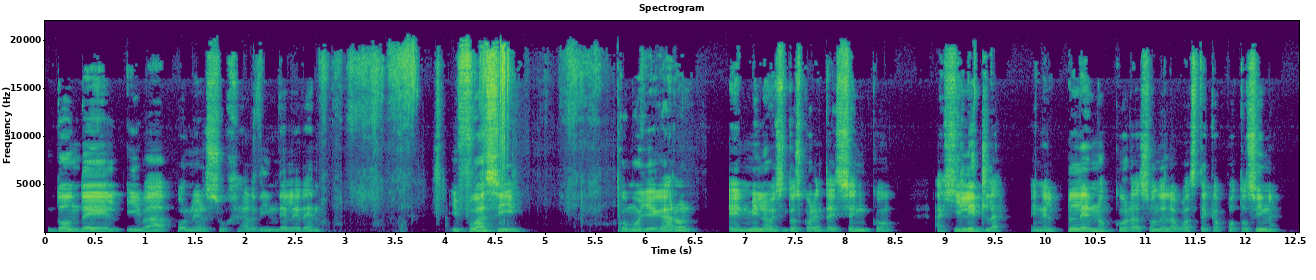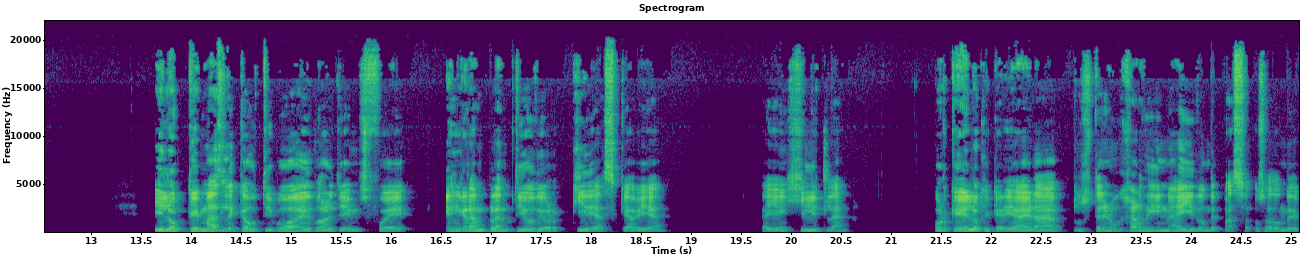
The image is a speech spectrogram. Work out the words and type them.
dónde él iba a poner su jardín del Edén. Y fue así como llegaron en 1945 a Gilitla, en el pleno corazón de la Huasteca Potosina. Y lo que más le cautivó a Edward James fue el gran plantío de orquídeas que había ahí en Gilitla, porque él lo que quería era pues, tener un jardín ahí donde, pasa, o sea, donde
